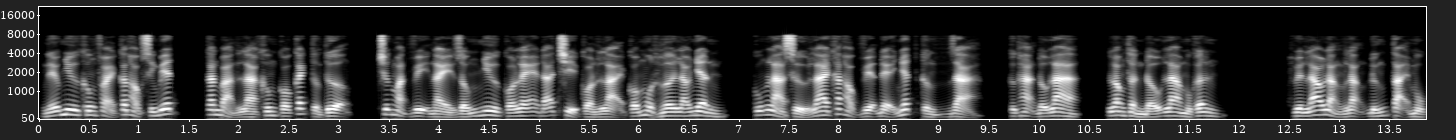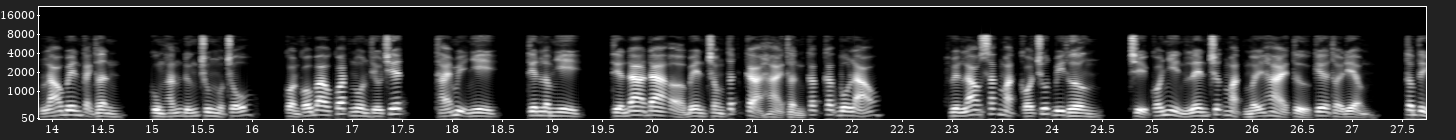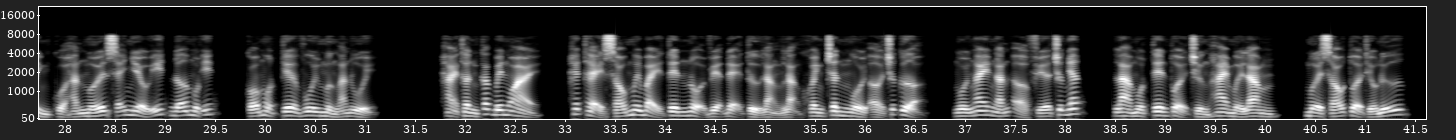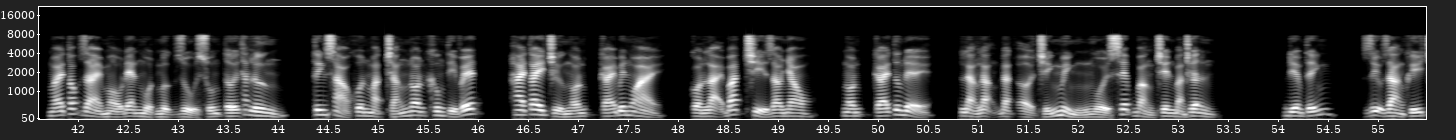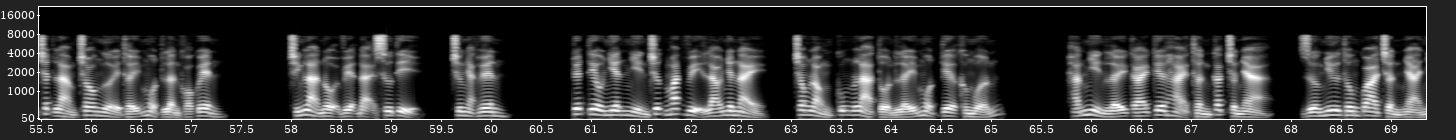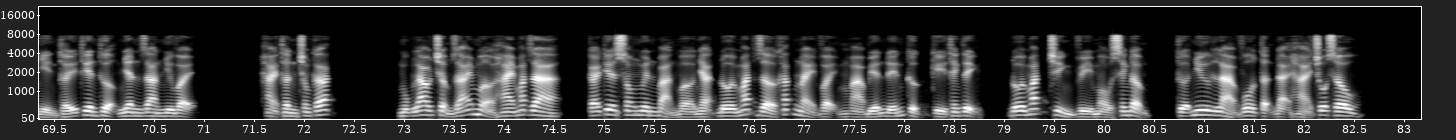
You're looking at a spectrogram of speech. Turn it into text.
Nếu như không phải các học sinh biết, căn bản là không có cách tưởng tượng, trước mặt vị này giống như có lẽ đã chỉ còn lại có một hơi lão nhân, cũng là sử lai khắc học viện đệ nhất cường giả, cực hạn đấu la, long thần đấu la mục ân. Huyền lão lẳng lặng đứng tại mục lão bên cạnh thân, cùng hắn đứng chung một chỗ, còn có bao quát ngôn thiếu chiết, thái mị nhi, tiên lâm nhi, tiền đa đa ở bên trong tất cả hải thần các các bố lão. Huyền lão sắc mặt có chút bi thương, chỉ có nhìn lên trước mặt mấy hải tử kia thời điểm, tâm tình của hắn mới sẽ nhiều ít đỡ một ít, có một kia vui mừng an ủi. Hải thần các bên ngoài, hết thể 67 tên nội viện đệ tử lặng lặng khoanh chân ngồi ở trước cửa, ngồi ngay ngắn ở phía trước nhất, là một tên tuổi chừng 215, 16 tuổi thiếu nữ, mái tóc dài màu đen một mực rủ xuống tới thắt lưng, tinh xảo khuôn mặt trắng non không tì vết, hai tay trừ ngón cái bên ngoài, còn lại bắt chỉ giao nhau, ngón cái tương để, lặng lặng đặt ở chính mình ngồi xếp bằng trên bàn chân. Điềm tĩnh, dịu dàng khí chất làm cho người thấy một lần khó quên. Chính là nội viện đại sư tỷ, Trương Nhạc Huyên. Tuyết Tiêu Nhiên nhìn trước mắt vị lão nhân này, trong lòng cũng là tổn lấy một tia không muốn. Hắn nhìn lấy cái kia hải thần các trần nhà, dường như thông qua trần nhà nhìn thấy thiên thượng nhân gian như vậy. Hải thần trong các. Mục Lao chậm rãi mở hai mắt ra, cái kia song nguyên bản mở nhạt đôi mắt giờ khắc này vậy mà biến đến cực kỳ thanh tịnh, đôi mắt chỉnh vì màu xanh đậm, tựa như là vô tận đại hải chỗ sâu.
